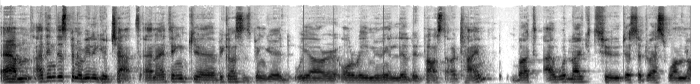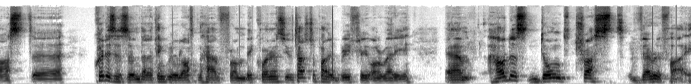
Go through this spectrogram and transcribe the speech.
Um, I think this has been a really good chat, and I think uh, because it's been good, we are already moving a little bit past our time. But I would like to just address one last uh, criticism that I think we will often have from Bitcoiners. You've touched upon it briefly already, um, how does don't trust verify,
